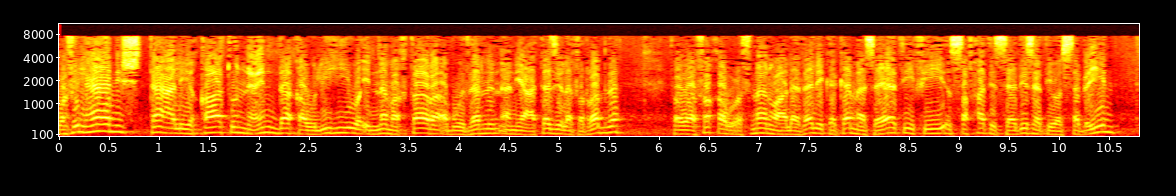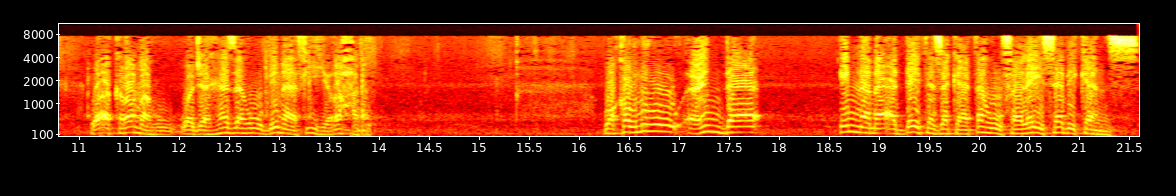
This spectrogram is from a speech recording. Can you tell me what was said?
وفي الهامش تعليقات عند قوله وإنما اختار أبو ذر أن يعتزل في الربذة فوافقه عثمان على ذلك كما سيأتي في الصفحة السادسة والسبعين وأكرمه وجهزه بما فيه راحته. وقوله عند إنما أديت زكاته فليس بكنز.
